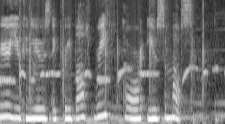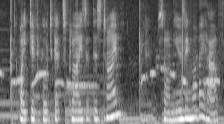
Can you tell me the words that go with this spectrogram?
Here you can use a pre-bought wreath or use some moss. It's quite difficult to get supplies at this time, so I'm using what I have.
